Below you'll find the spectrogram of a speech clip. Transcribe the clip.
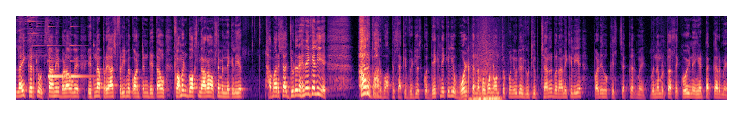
लाइक करके उत्साह नहीं बढ़ाओगे। इतना प्रयास फ्री में कंटेंट देता हूँ। कमेंट बॉक्स में आ रहा हूँ आपसे मिलने के लिए। हमारे साथ जुड़े रहने के लिए। हर बार वापस आके वीडियोस को देखने के लिए वर्ल्ड का number one entrepreneurial YouTube channel बनाने के लिए पड़े हो किस चक्कर में? विनम्रता से कोई नहीं है टक्कर में।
